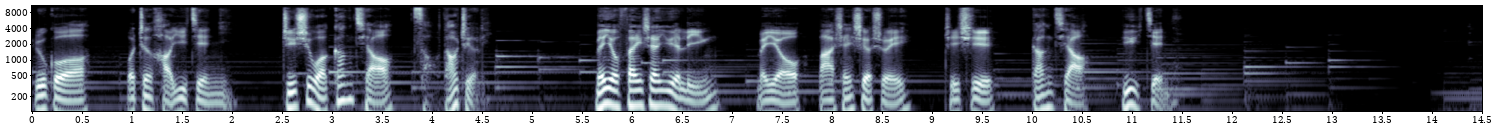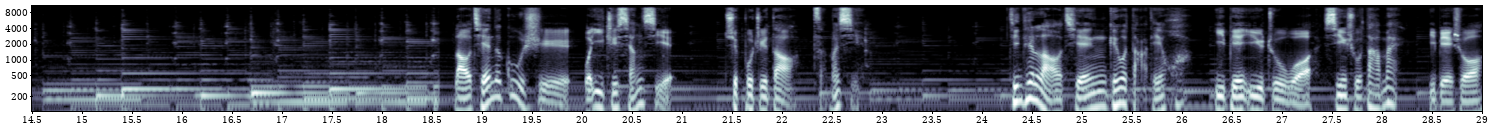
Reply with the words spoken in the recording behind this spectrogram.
如果我正好遇见你，只是我刚巧走到这里。没有翻山越岭，没有跋山涉水，只是刚巧遇见你。老钱的故事我一直想写，却不知道怎么写。今天老钱给我打电话，一边预祝我新书大卖，一边说：“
